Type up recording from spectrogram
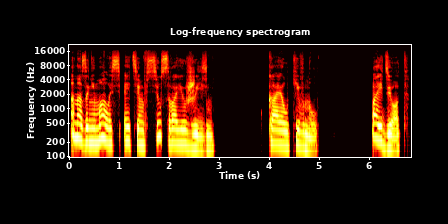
Она занималась этим всю свою жизнь, Кайл кивнул. «Пойдет».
